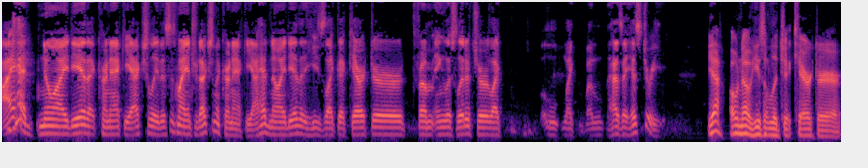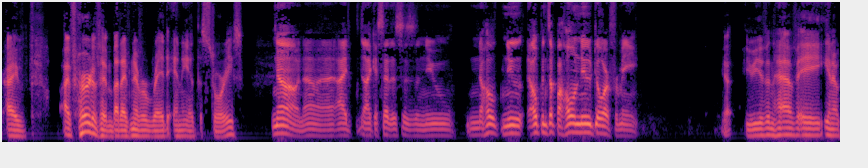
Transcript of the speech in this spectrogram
I had no idea that Karnacki actually. This is my introduction to Karnacki. I had no idea that he's like a character from English literature, like like has a history. Yeah. Oh no, he's a legit character. I've I've heard of him, but I've never read any of the stories. No, no. I, I like I said, this is a new, whole new opens up a whole new door for me. Yeah. You even have a you know,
